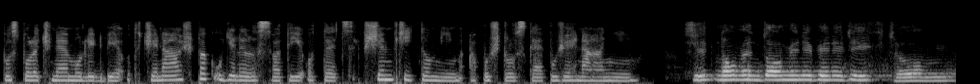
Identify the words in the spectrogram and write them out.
Po společné modlitbě odčenáš pak udělil svatý otec všem přítomným apoštolské požehnání. Sit nomen Domini benedictum.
